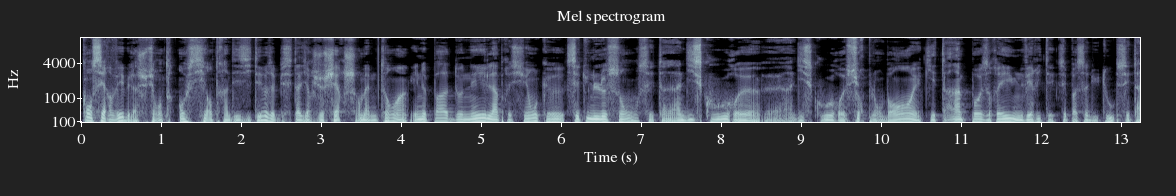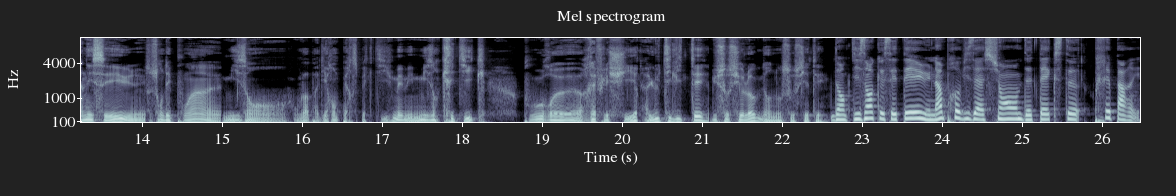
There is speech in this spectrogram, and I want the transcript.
conserver, mais là je suis aussi en train d'hésiter, c'est-à-dire que je cherche en même temps, hein, et ne pas donner l'impression que c'est une leçon, c'est un, discours, euh, un discours surplombant et qui imposerait une vérité. C'est pas ça du tout. C'est un essai. ce sont des points euh, mis en, on va pas dire en perspective, mais mis en critique pour euh, réfléchir à l'utilité du sociologue dans nos sociétés. Donc disons que c'était une improvisation de textes préparés.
